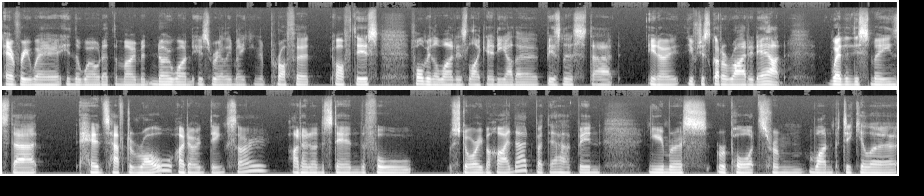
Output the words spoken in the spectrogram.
everywhere in the world at the moment. No one is really making a profit off this. Formula One is like any other business that, you know, you've just got to ride it out. Whether this means that heads have to roll, I don't think so. I don't understand the full story behind that, but there have been numerous reports from one particular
